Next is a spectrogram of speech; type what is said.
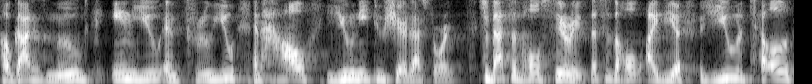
how God has moved in you and through you and how you need to share that story. So that's the whole series. This is the whole idea that you tell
